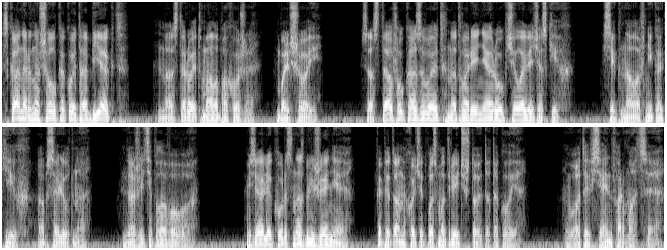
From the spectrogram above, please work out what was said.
Сканер нашел какой-то объект. На астероид мало похоже. Большой. Состав указывает на творение рук человеческих. Сигналов никаких, абсолютно. Даже теплового. Взяли курс на сближение. Капитан хочет посмотреть, что это такое. Вот и вся информация.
